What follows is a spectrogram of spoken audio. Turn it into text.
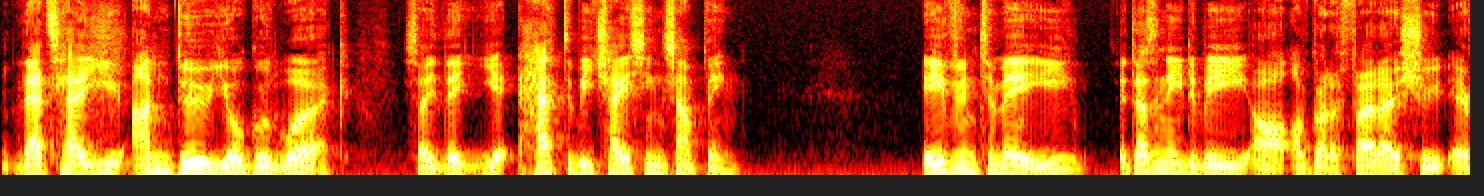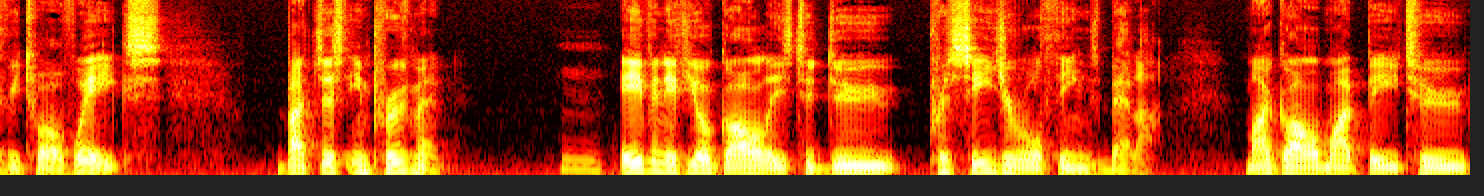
that's how you undo your good work. So that you have to be chasing something. Even to me, it doesn't need to be, oh, I've got a photo shoot every 12 weeks, but just improvement hmm. even if your goal is to do procedural things better. My goal might be to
